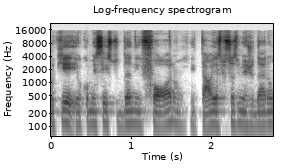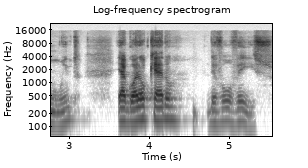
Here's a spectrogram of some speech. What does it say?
porque eu comecei estudando em fórum e tal, e as pessoas me ajudaram muito. E agora eu quero devolver isso.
